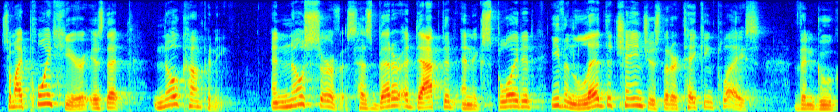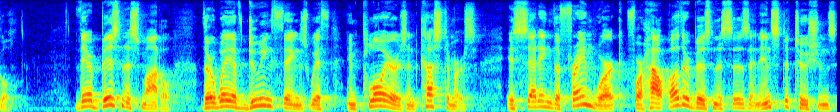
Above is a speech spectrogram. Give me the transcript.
So my point here is that no company, and no service has better adapted and exploited, even led the changes that are taking place than Google. Their business model, their way of doing things with employers and customers is setting the framework for how other businesses and institutions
